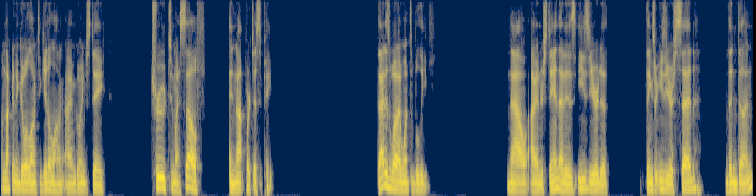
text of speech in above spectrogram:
I'm not going to go along to get along. I am going to stay true to myself and not participate. That is what I want to believe. Now, I understand that it is easier to, things are easier said than done,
